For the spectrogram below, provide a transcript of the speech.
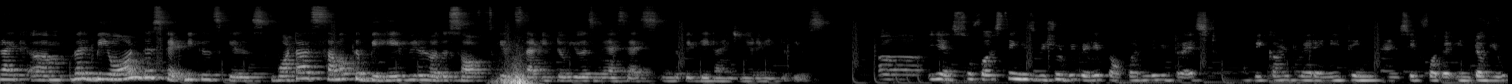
Right. Um, well, beyond this technical skills, what are some of the behavioral or the soft skills that interviewers may assess in the big data engineering interviews? Uh, yes. So first thing is we should be very properly dressed. We can't wear anything and sit for the interview.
